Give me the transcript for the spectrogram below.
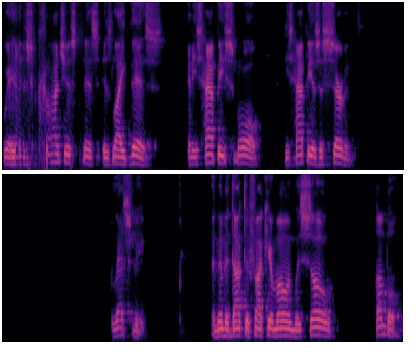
where his consciousness is like this, and he's happy small, he's happy as a servant. Bless me. I remember Dr. Fakir Mohan was so humble.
